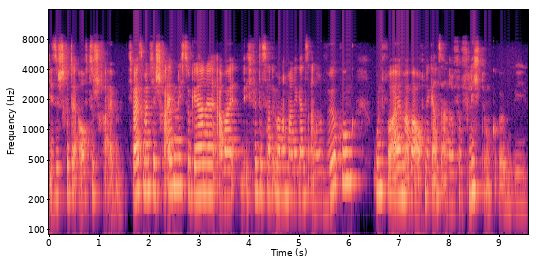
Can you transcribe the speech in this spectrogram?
diese Schritte aufzuschreiben. Ich weiß, manche schreiben nicht so gerne, aber ich finde, es hat immer noch mal eine ganz andere Wirkung und vor allem aber auch eine ganz andere Verpflichtung irgendwie.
